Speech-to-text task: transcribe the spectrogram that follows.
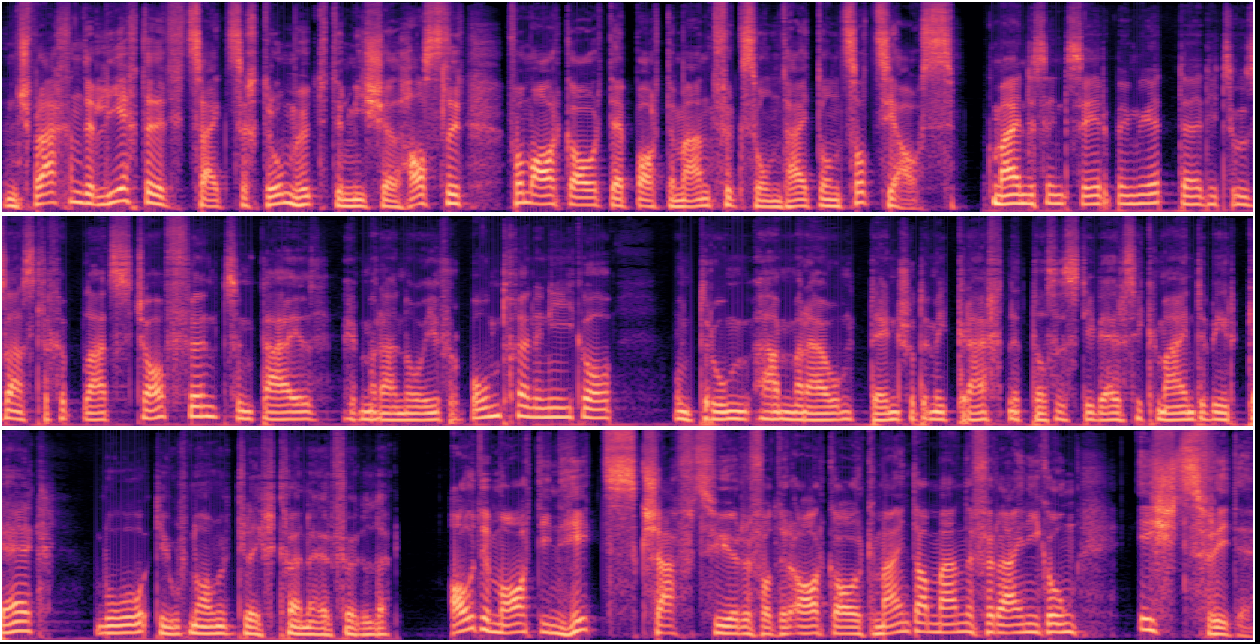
Entsprechend erleichtert zeigt sich darum heute der Michel Hassler vom Aargauer Departement für Gesundheit und Soziales. Die Gemeinden sind sehr bemüht, äh, die zusätzlichen Plätze zu schaffen. Zum Teil haben wir auch neue Verbunde eingehen und darum haben wir auch dann schon damit gerechnet, dass es diverse Gemeinden wird geben, die die Aufnahmepflicht erfüllen können. Auch der Martin Hitz, Geschäftsführer von der Aargauer Gemeindeanmännervereinigung, ist zufrieden.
